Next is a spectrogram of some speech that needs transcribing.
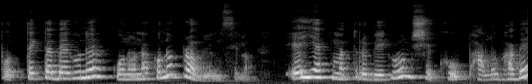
প্রত্যেকটা বেগুনের কোনো না কোনো প্রবলেম ছিল। এই একমাত্র বেগুন সে খুব ভালোভাবে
